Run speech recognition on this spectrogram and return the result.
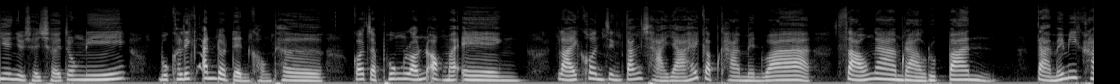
ยืนอยู่เฉยๆตรงนี้ บุคลิกอันโดดเด่นของเธอ ก็จะพุ่งล้นออกมาเอง หลายคนจึงตั้งฉายาให้กับคาเมนว่า สาวงามราวรูปปั้น แต่ไม่มีใคร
